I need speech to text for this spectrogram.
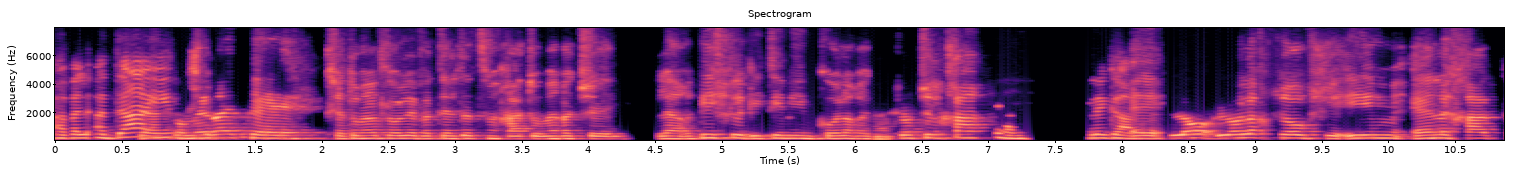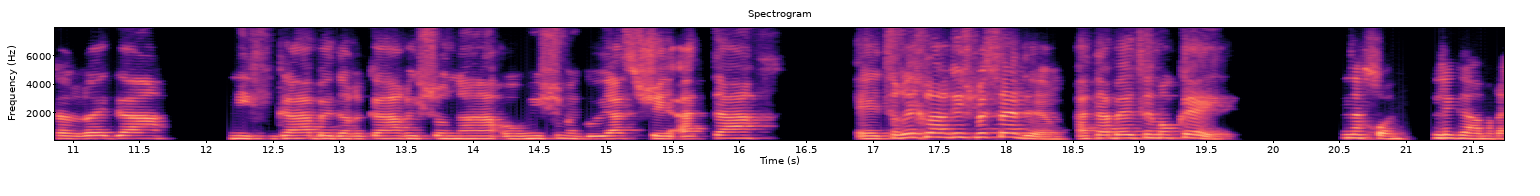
אבל עדיין... כשאת אומרת, אה, כשאת אומרת לא לבטל את עצמך, את אומרת שלהרגיש לגיטימי עם כל הרגשות שלך? כן, לגמרי. אה, לא, לא לחשוב שאם אין לך כרגע נפגע בדרגה ראשונה או מישהו מגויס שאתה אה, צריך להרגיש בסדר, אתה בעצם אוקיי. נכון, לגמרי.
